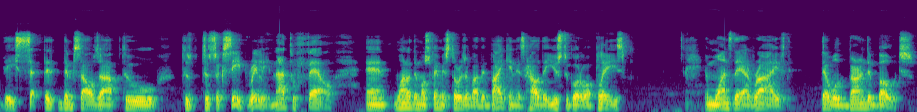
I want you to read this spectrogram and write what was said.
they set the, themselves up to to to succeed, really, not to fail. And one of the most famous stories about the Viking is how they used to go to a place, and once they arrived, they will burn the boats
